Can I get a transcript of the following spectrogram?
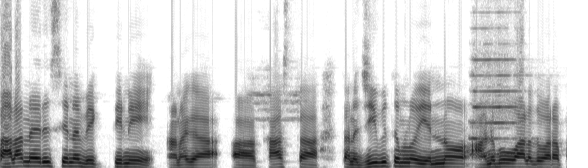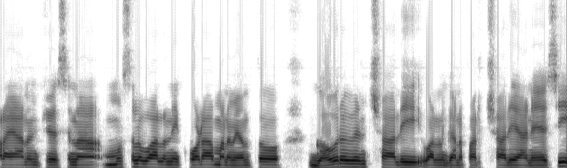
తల నెరిసిన వ్యక్తిని అనగా కాస్త తన జీవితంలో ఎన్నో అనుభవాల ద్వారా ప్రయాణం చేసిన ముసలి వాళ్ళని కూడా మనం ఎంతో గౌరవించాలి వాళ్ళని గనపరచాలి అనేసి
